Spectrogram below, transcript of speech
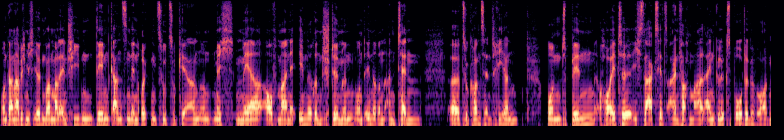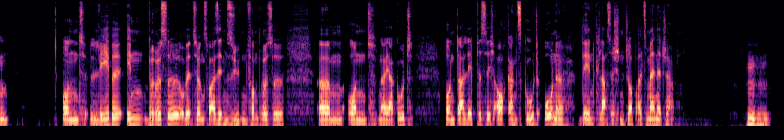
Und dann habe ich mich irgendwann mal entschieden, dem Ganzen den Rücken zuzukehren und mich mehr auf meine inneren Stimmen und inneren Antennen äh, zu konzentrieren. Und bin heute, ich sage es jetzt einfach mal, ein Glücksbote geworden und lebe in Brüssel, beziehungsweise im Süden von Brüssel. Ähm, und naja, gut. Und da lebt es sich auch ganz gut ohne den klassischen Job als Manager. Mhm.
